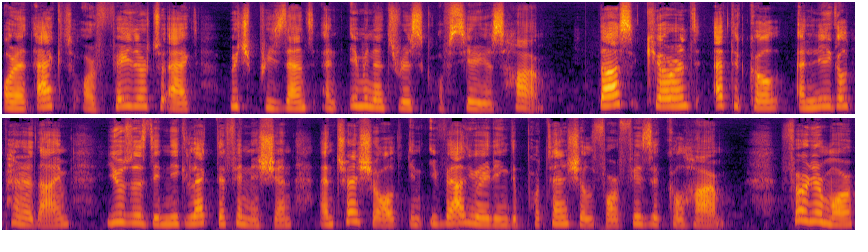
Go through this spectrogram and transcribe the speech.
or an act or failure to act which presents an imminent risk of serious harm. Thus, current ethical and legal paradigm uses the neglect definition and threshold in evaluating the potential for physical harm. Furthermore,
